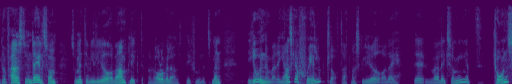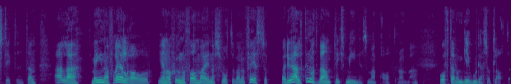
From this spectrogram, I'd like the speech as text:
då fanns det ju en del som, som inte ville göra värnplikten och det har det väl alltid funnits men i grunden var det ganska självklart att man skulle göra det. Det var liksom inget konstigt utan alla mina föräldrar och generationer för mig när så fort det var någon fest så var det ju alltid något värnpliktsminne som man pratade om. Va? Ofta de goda såklart. Då.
